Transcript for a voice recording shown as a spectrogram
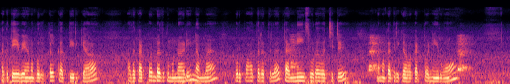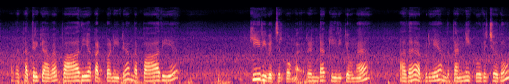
அதுக்கு தேவையான பொருட்கள் கத்திரிக்காய். அதை கட் பண்ணுறதுக்கு முன்னாடி நம்ம ஒரு பாத்திரத்தில் தண்ணி சுட வச்சுட்டு நம்ம கத்திரிக்காவை கட் பண்ணிடுவோம் அதை கத்திரிக்காவை பாதியாக கட் பண்ணிவிட்டு அந்த பாதியை கீறி வச்சுருக்கோங்க. ரெண்டாக கீறிக்கோங்க. அதை அப்படியே அந்த தண்ணி கொதித்ததும்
